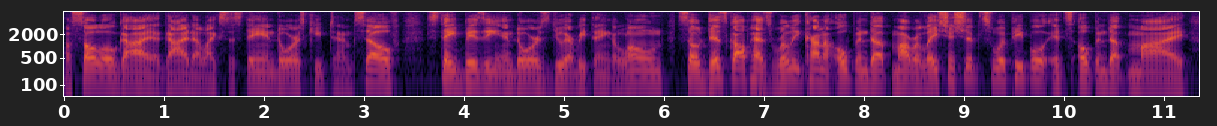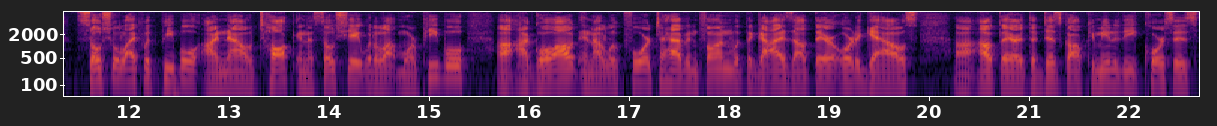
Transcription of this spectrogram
a solo guy, a guy that likes to stay indoors, keep to himself, stay busy indoors, do everything alone. So disc golf has really kind of opened up my relationships with people. It's opened up my social life with people. I now talk and associate with a lot more people. Uh, I go out and I look forward to having fun with the guys out there or the gals uh, out there at the disc golf community courses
